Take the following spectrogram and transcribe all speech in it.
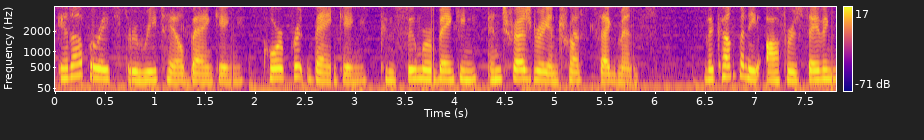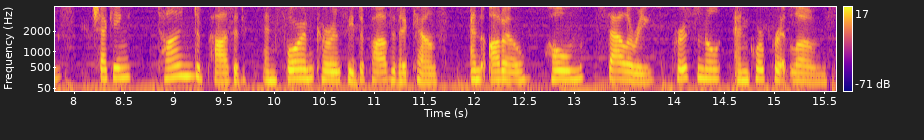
It operates through retail banking, corporate banking, consumer banking, and treasury and trust segments. The company offers savings, checking, time deposit, and foreign currency deposit accounts, and auto, home, salary, personal, and corporate loans.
